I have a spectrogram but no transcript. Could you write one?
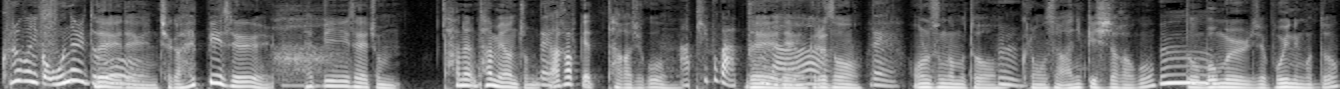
그러고 보니까 오늘도. 네, 네. 제가 햇빛을, 아. 햇빛에 좀 타는, 타면 좀 네. 따갑게 타가지고. 아, 피부가 네, 아프구나. 네. 그래서 네. 어느 순간부터 음. 그런 옷을 안 입기 시작하고, 음. 또 몸을 이제 보이는 것도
